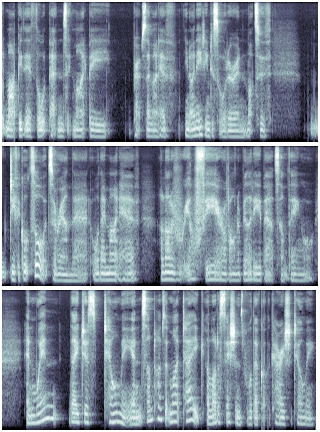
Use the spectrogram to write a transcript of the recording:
it might be their thought patterns, it might be perhaps they might have, you know, an eating disorder and lots of difficult thoughts around that, or they might have a lot of real fear or vulnerability about something, or and when they just tell me, and sometimes it might take a lot of sessions before they've got the courage to tell me.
